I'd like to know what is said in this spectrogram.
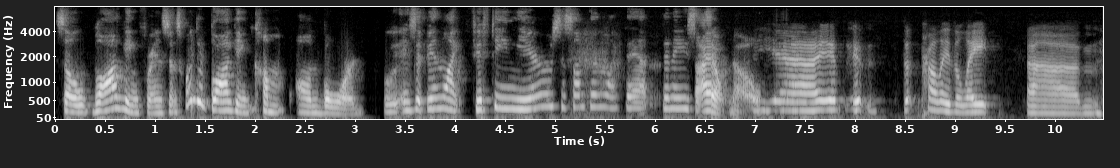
So blogging, for instance, when did blogging come on board? Has it been like 15 years or something like that, Denise? I don't know. Yeah, it, it probably the late um,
